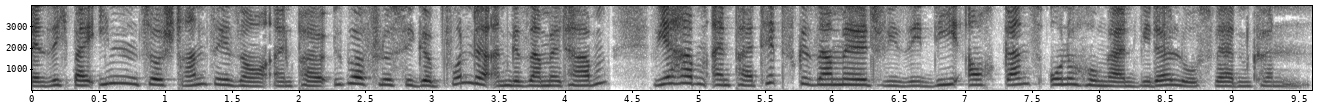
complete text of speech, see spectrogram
Wenn sich bei Ihnen zur Strandsaison ein paar überflüssige Pfunde angesammelt haben, wir haben ein paar Tipps gesammelt, wie Sie die auch ganz ohne Hungern wieder loswerden können.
